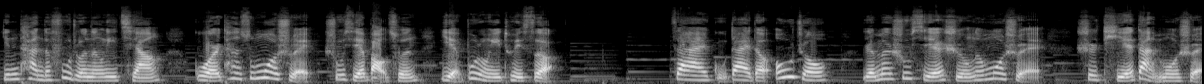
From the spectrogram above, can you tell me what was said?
因碳的附着能力强，故而碳素墨水书写保存也不容易褪色。在古代的欧洲，人们书写使用的墨水是铁胆墨水。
